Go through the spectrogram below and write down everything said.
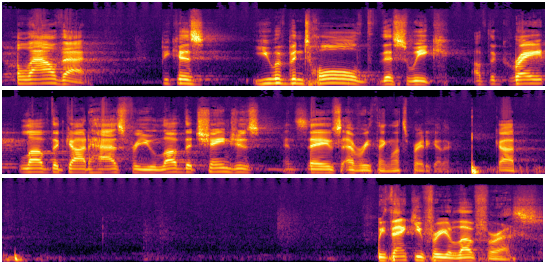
Don't allow that because you have been told this week of the great love that God has for you, love that changes and saves everything. Let's pray together. God, we thank you for your love for us.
